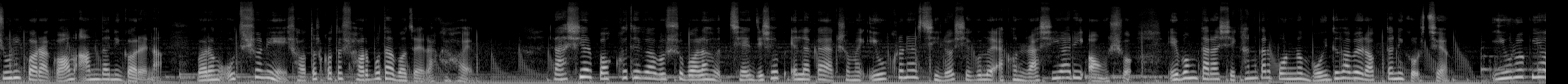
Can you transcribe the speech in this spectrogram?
চুরি করা গম আমদানি করে না, বরং উৎস নিয়ে সতর্কতা সর্বদা বজায় রাখা হয়। রাশিয়ার পক্ষ থেকে অবশ্য বলা হচ্ছে, যেসব এলাকা একসময় ইউক্রেনের ছিল, সেগুলো এখন রাশিয়ারই অংশ এবং তারা সেখানকার পণ্য বৈধভাবে রপ্তানি করছে। ইউরোপীয়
